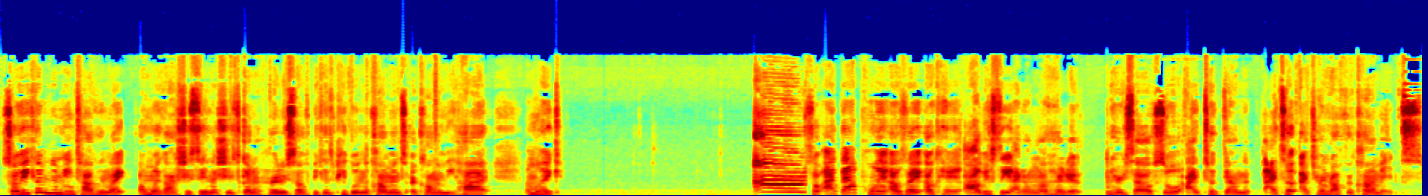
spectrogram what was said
So he comes to me talking like, oh my gosh, she's saying that she's gonna hurt herself because people in the comments are calling me hot. I'm like, so at that point, I was like, okay, obviously I don't want her to herself. So I took down the, I took, I turned off the comments.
